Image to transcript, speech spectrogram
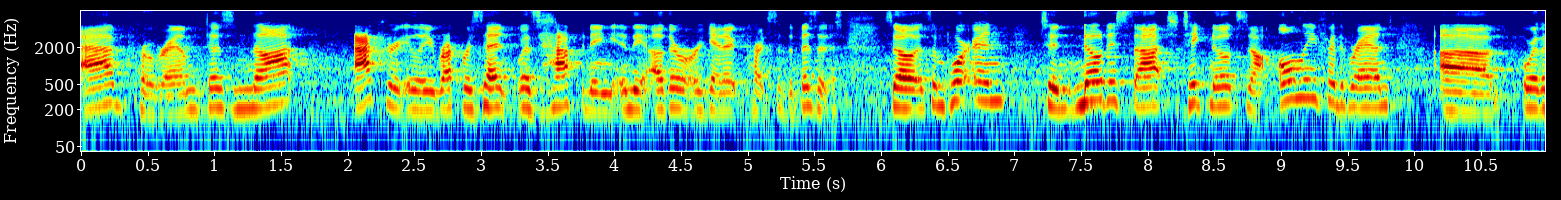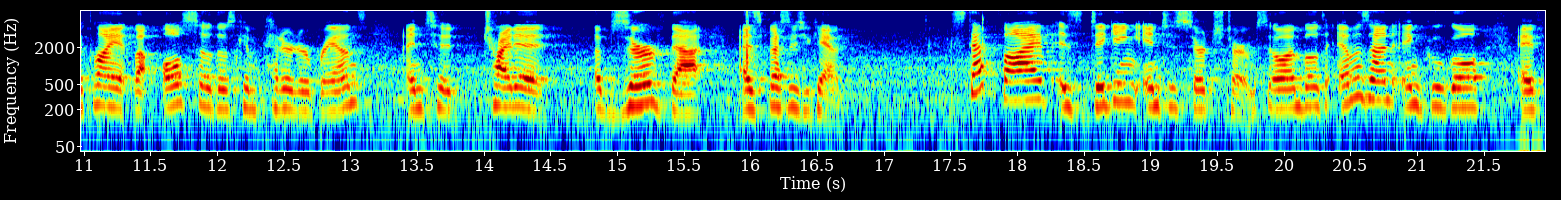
ad program does not accurately represent what's happening in the other organic parts of the business. So it's important to notice that, to take notes not only for the brand uh, or the client, but also those competitor brands, and to try to observe that as best as you can. Step five is digging into search terms. So on both Amazon and Google, if,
